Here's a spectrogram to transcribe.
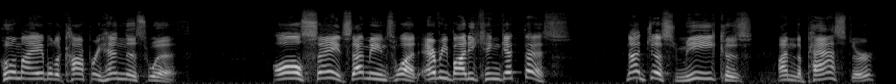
Who am I able to comprehend this with? All saints. That means what? Everybody can get this. Not just me because I'm the pastor,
